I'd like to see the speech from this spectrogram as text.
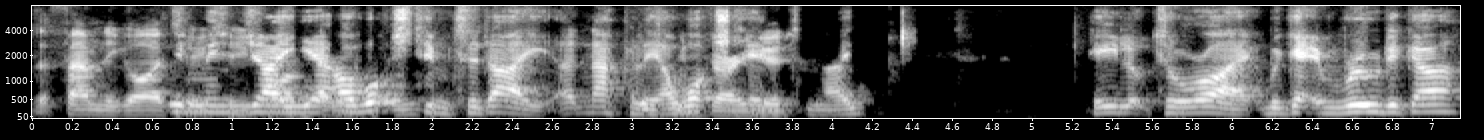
The Family Guy. Kim Min Jae, yeah, I watched him today at Napoli. He's I watched him good. today. He looked all right. We're getting Rudiger,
